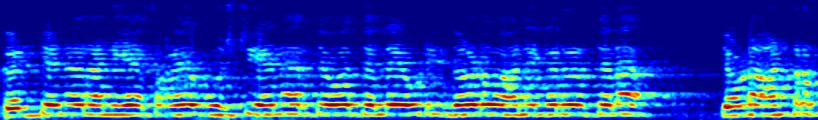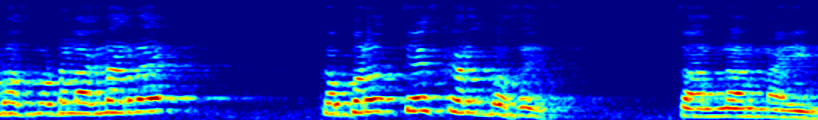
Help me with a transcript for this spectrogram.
कंटेनर आणि या सगळ्या गोष्टी येणार तेव्हा त्याला एवढी जड वाहने करणार त्याला तेवढा अंडरपास मोठा लागणार नाही. का परत तेच करत बसायचं? चालणार नाही.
